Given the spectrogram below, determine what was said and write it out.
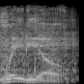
Radio.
